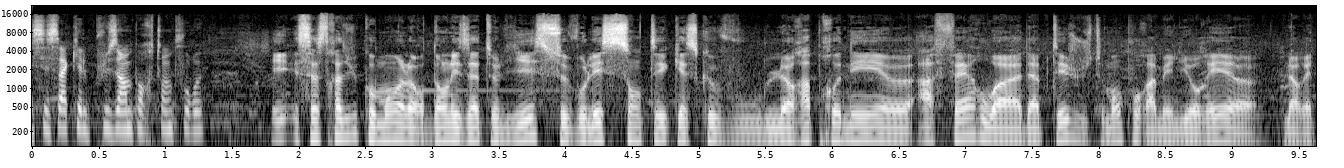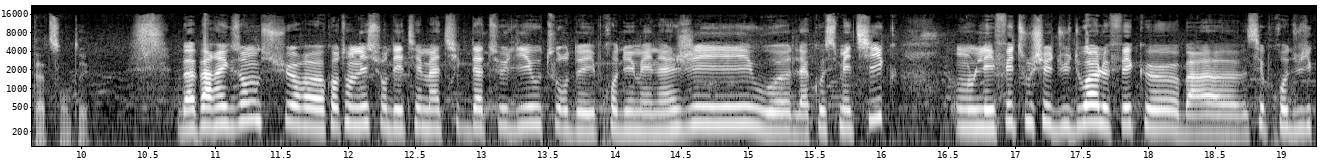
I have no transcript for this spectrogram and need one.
c'est ça qui est le plus important pour eux. Et ça se traduit comment alors dans les ateliers, ce volet santé? Qu'est-ce que vous leur apprenez euh, à faire ou à adapter justement pour améliorer euh, leur état de santé? Bah, par exemple, sur, euh, quand on est sur des thématiques d'ateliers autour des produits ménagers ou de la cosmétique, on les fait toucher du doigt le fait que bah, ces produits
